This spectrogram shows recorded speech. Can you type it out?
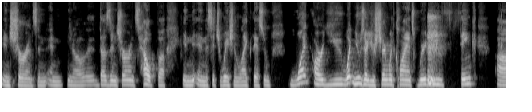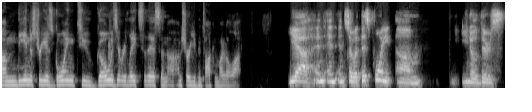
insurance, and and you know, does insurance help uh, in in a situation like this? And what are you? What news are you sharing with clients? Where do you think um, the industry is going to go as it relates to this? And I'm sure you've been talking about it a lot. Yeah, and and and so at this point. Um, you know there's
